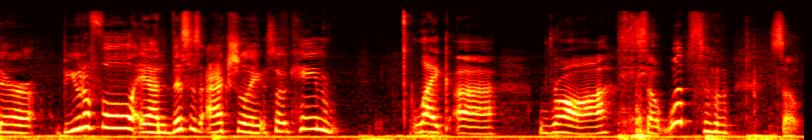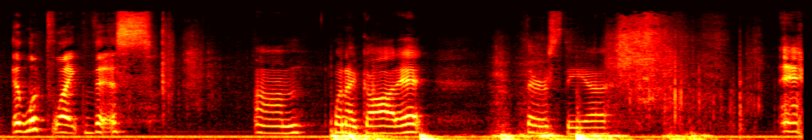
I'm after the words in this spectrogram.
They're beautiful, and this is actually so it came like uh, raw. So whoops. so it looked like this um, when I got it. There's the uh, eh,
